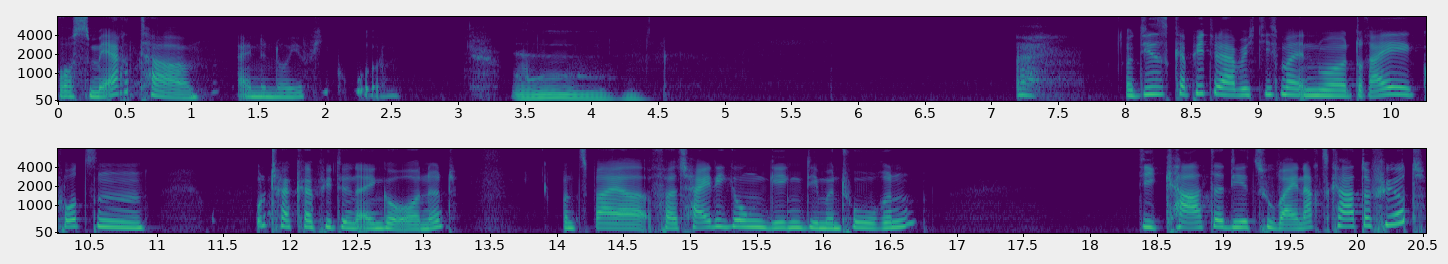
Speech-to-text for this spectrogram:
Rosmerta, eine neue Figur. Uh. Und dieses Kapitel habe ich diesmal in nur drei kurzen Unterkapiteln eingeordnet. Und zwar Verteidigung gegen die Mentoren, die Karte, die zur Weihnachtskarte führt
